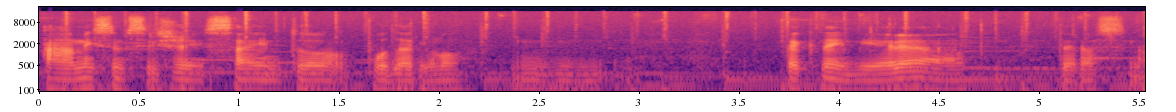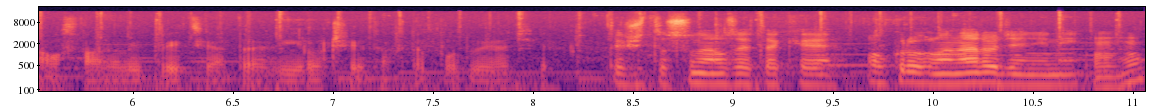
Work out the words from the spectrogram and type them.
A myslím si, že sa im to podarilo v peknej miere a teraz sme oslavili 30. výročie tohto podujatia. Takže to sú naozaj také okrúhle narodeniny. Uh-huh.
